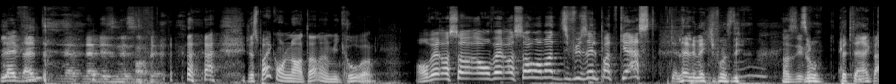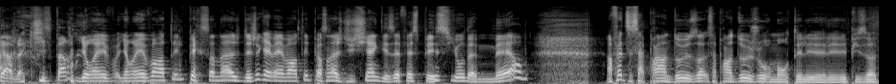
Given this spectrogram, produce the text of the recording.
La vie. la, la business en fait. J'espère qu'on l'entend dans le micro. hein. On verra ça, on verra ça au moment de diffuser le podcast. Là, les mecs, ils vont se dire. Ils ont pété un câble à qui parle? Ils ont, ils ont inventé le personnage. Déjà qu'ils avaient inventé le personnage du chien avec des effets spéciaux de merde. En fait, ça prend deux, ça prend deux jours monter l'épisode.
